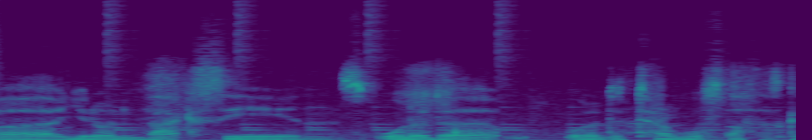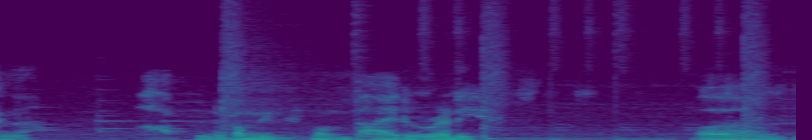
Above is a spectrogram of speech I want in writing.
uh, you know, the vaccines, all of the all of the terrible stuff that's gonna Look how many people have died already. Um,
